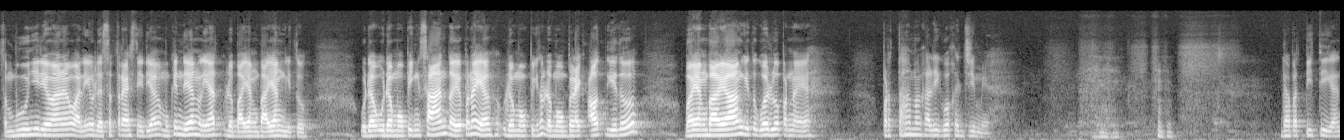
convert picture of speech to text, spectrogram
sembunyi di mana? Wah ini udah stres nih dia. Mungkin dia ngelihat udah bayang-bayang gitu udah udah mau pingsan, tuh ya pernah ya, udah mau pingsan, udah mau black out gitu, bayang-bayang gitu, gue dulu pernah ya. Pertama kali gue ke gym ya, dapat PT kan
